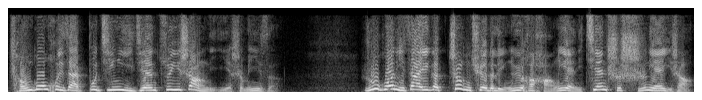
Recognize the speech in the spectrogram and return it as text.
成功会在不经意间追上你，什么意思？如果你在一个正确的领域和行业，你坚持十年以上，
